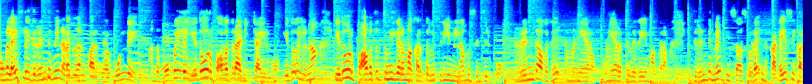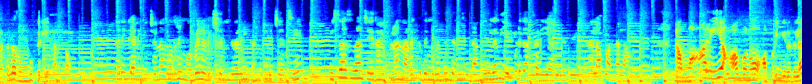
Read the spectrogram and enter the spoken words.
உங்க லைஃப்ல இது ரெண்டுமே நடக்குதான்னு பாருங்க. ஒண்ணு அந்த மொபைல்ல ஏதோ ஒரு பாவத்துல அடிக்ட் ஆயிருவோம். ஏதோ இல்லைன்னா ஏதோ ஒரு பாவத்தை துணிகரமா கருத்துக்கு பிரியம் இல்லாம செஞ்சிருப்போம். ரெண்டாவது நம்ம நேரம் நேரத்தை விதயமாக்குறான். இது ரெண்டுமே பிசாசோட இந்த கடைசி காலத்துல ரொம்ப பெரிய தந்திரம் சரிக்கா நீங்க சொன்ன மாதிரி மொபைல் அடிக்ஷன்ங்கிறதையும் கண்டுபிடிச்சாச்சு. பிசாசு தான் செய்யறான் இப்படிலாம் நடக்குதுங்கிறது தெரிஞ்சுக்கிட்டாங்க. இதுல இருந்து எப்படிதான் சரியாகிறது? என்னெல்லாம் பண்ணலாம்? நான் மாறியே ஆகணும் அப்படிங்கிறதுல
